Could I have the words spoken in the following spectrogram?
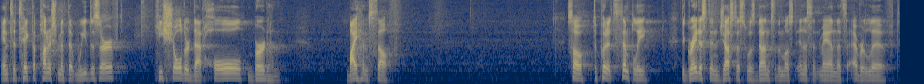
And to take the punishment that we deserved, he shouldered that whole burden by himself. So, to put it simply, the greatest injustice was done to the most innocent man that's ever lived.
